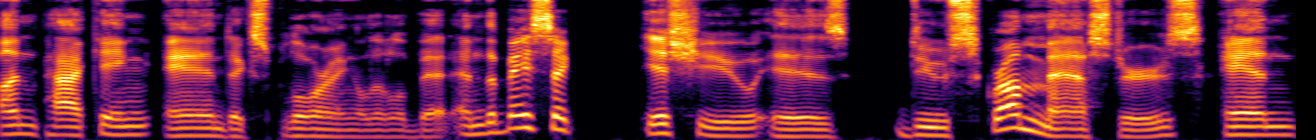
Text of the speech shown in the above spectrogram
unpacking and exploring a little bit. And the basic issue is do Scrum Masters and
